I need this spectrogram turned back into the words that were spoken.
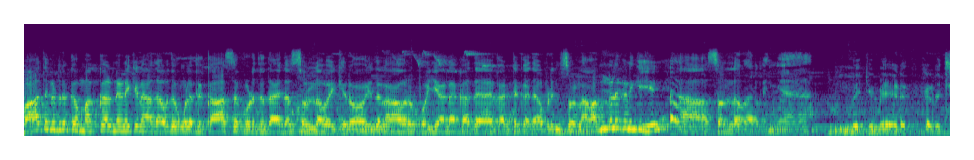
பார்த்துக்கிட்டு இருக்க மக்கள் நினைக்கலாம் அதாவது உங்களுக்கு காசை கொடுத்து தான் இதை சொல்ல வைக்கிறோம். இதெல்லாம் ஒரு பொய்யான கதை கட்டுக்கதை அப்படின்னு சொல்லலாம். அவங்களுக்கு நீங்க என்ன சொல்ல வர்றீங்க? உண்மைக்குமே எனக்கு கிடைச்ச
